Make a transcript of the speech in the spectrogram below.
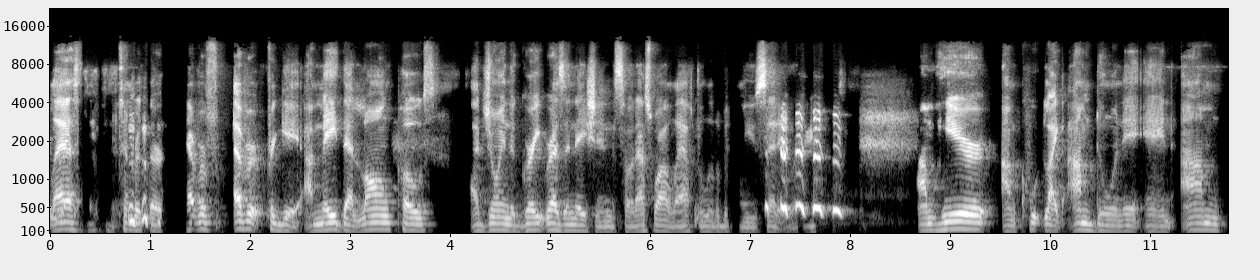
last September 3rd. Never, ever forget. I made that long post. I joined the Great Resignation. So that's why I laughed a little bit when you said it. Right? I'm here. I'm cool. Like I'm doing it, and I'm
